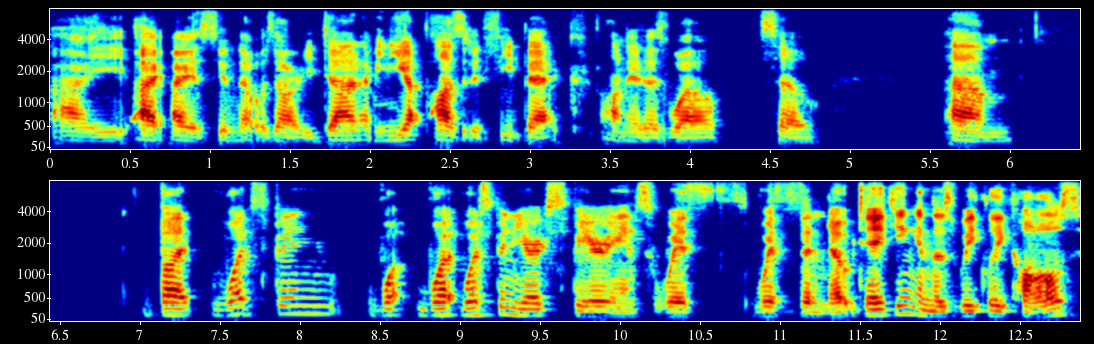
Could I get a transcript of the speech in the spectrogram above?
I, I, I assume that was already done. I mean, you got positive feedback on it as well. So, um, but what's been what what what's been your experience with with the note taking and those weekly calls?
